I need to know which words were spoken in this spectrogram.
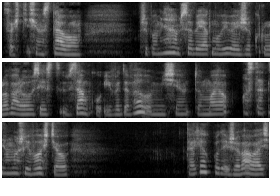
coś ci się stało. Przypomniałam sobie, jak mówiłeś, że królowa Rose jest w zamku i wydawało mi się to moją ostatnią możliwością. Tak jak podejrzewałaś,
